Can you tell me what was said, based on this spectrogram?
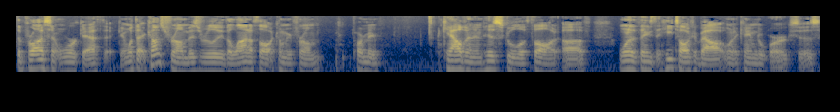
the Protestant work ethic, and what that comes from is really the line of thought coming from, pardon me, Calvin and his school of thought of one of the things that he talked about when it came to works is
